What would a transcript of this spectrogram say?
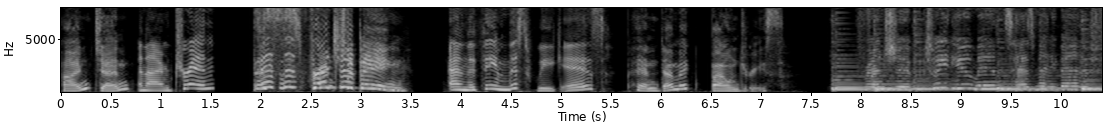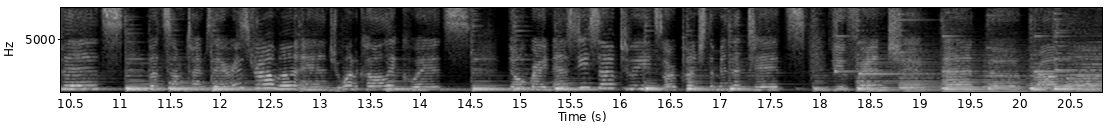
I'm Jen. And I'm Trin. This, is Friendshipping! And the theme this week is Pandemic Boundaries. Friendship between humans has many benefits, but sometimes there is drama and you want to call it quits. Don't write nasty subtweets or punch them in the tits. View friendship at the problem.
